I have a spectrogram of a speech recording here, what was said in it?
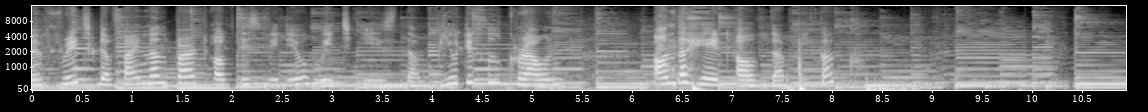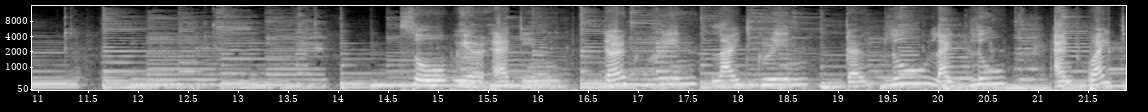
We've reached the final part of this video which is the beautiful crown on the head of the peacock. So we are adding dark green, light green, dark blue, light blue and white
